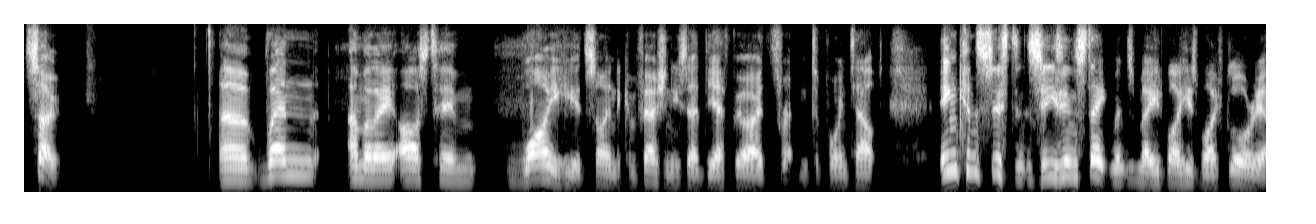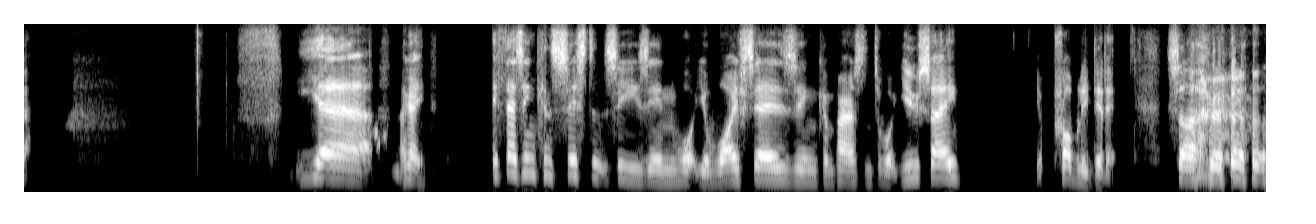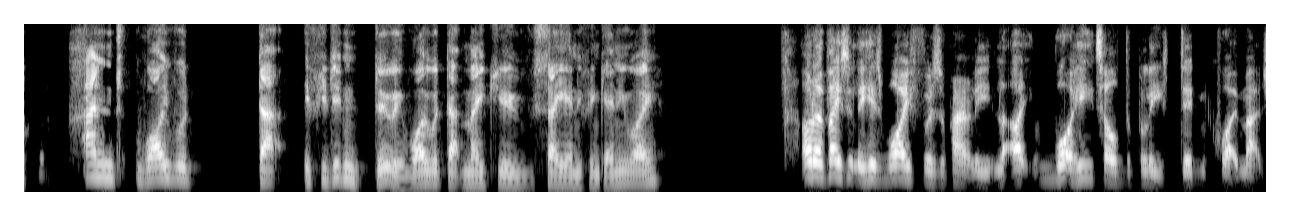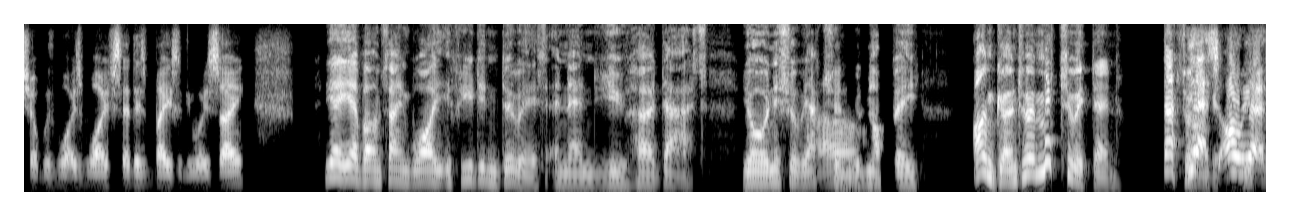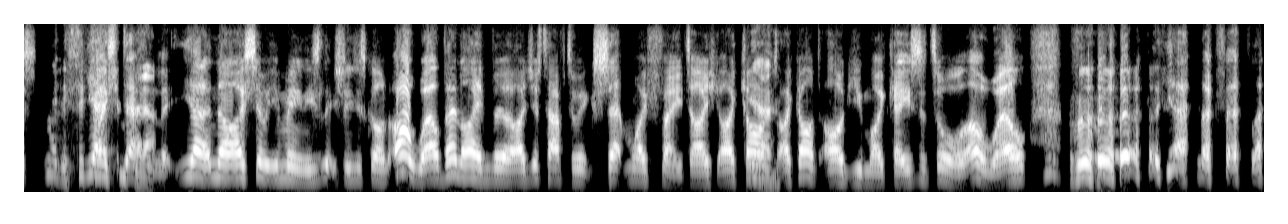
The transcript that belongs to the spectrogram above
So, uh, when Amole asked him why he had signed a confession, he said the FBI had threatened to point out inconsistencies in statements made by his wife Gloria. Yeah. Okay. If there's inconsistencies in what your wife says in comparison to what you say, you probably did it. So And why would that? If you didn't do it, why would that make you say anything anyway? Oh no! Basically, his wife was apparently like what he told the police didn't quite match up with what his wife said. Is basically what he's saying. Yeah, yeah, but I'm saying why if you didn't do it and then you heard that, your initial reaction Oh. would not be, "I'm going to admit to it." Then that's what I'm Yes. Oh do. yes. Yes, situation better. definitely. Yeah. No, I see what you mean. He's literally just gone. Oh well, then I uh, I just have to accept my fate. I I can't I can't argue my case at all. Oh well. yeah. No fair play.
